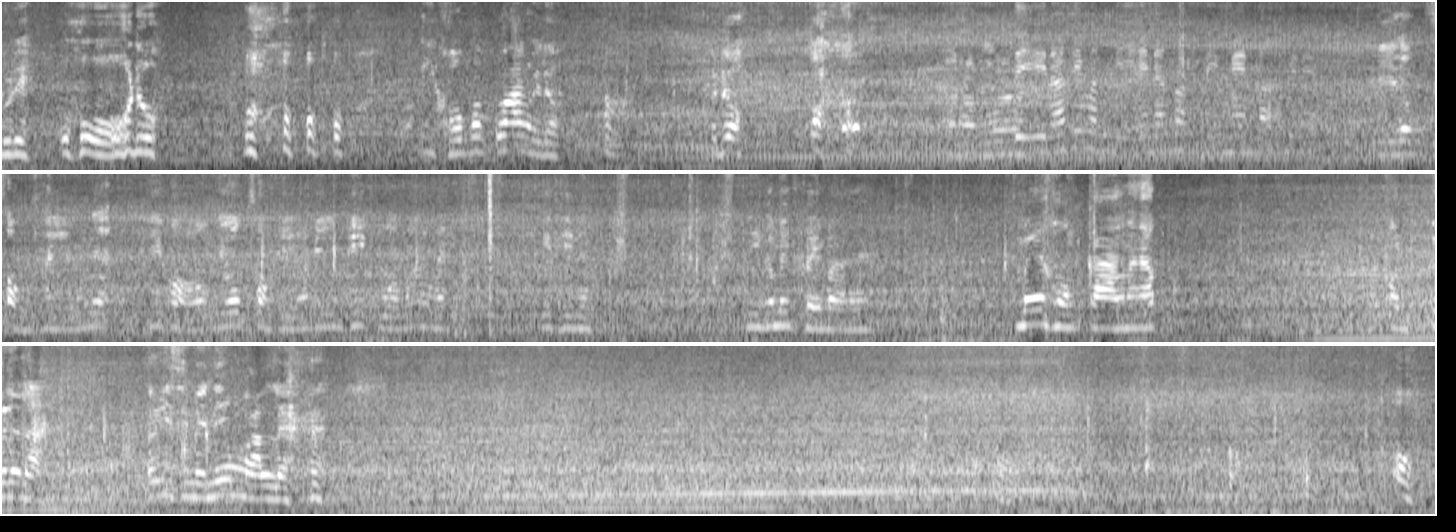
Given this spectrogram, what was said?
ดูดิโอ้โหดูโอ้โหอีกโค้งกว้างๆเลยดูดูอ่าดีนะที่มันมี พี่ต้องสองทีนะเนี่ยพี่ขอโยกสองทีนะพี่พี่กลัวมากเลยอีกทีหนึงนี่ก็ไม่เคยมาเลยแม่ของกลางนะครับก่อนขึ้นเลยนะแล้วอีซีเมนต์นี่มันเลยโอ้โห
